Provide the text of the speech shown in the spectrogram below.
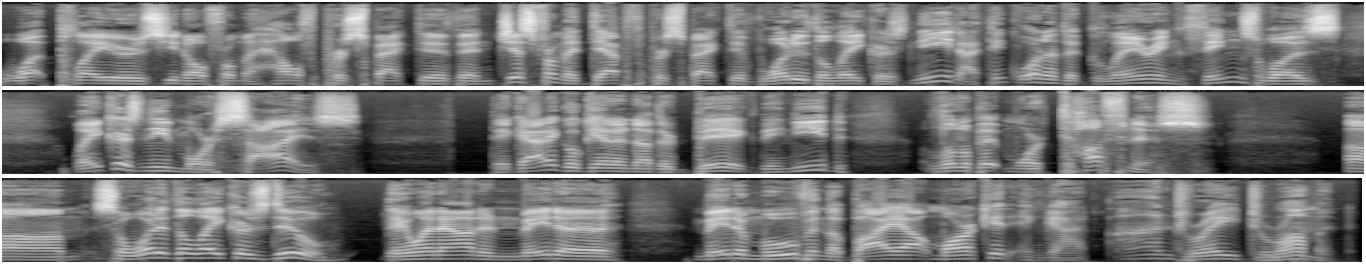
what players, you know, from a health perspective and just from a depth perspective, what do the Lakers need? I think one of the glaring things was Lakers need more size. They got to go get another big. They need a little bit more toughness. Um, so, what did the Lakers do? They went out and made a made a move in the buyout market and got Andre Drummond,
